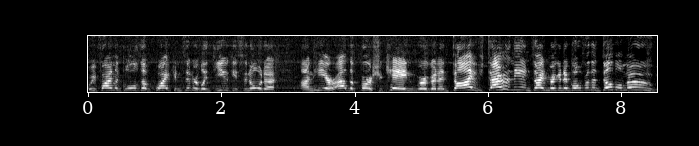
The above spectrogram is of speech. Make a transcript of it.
We finally closed up quite considerably to Yuki Tsunoda. And here at the first chicane, we're going to dive down the inside and we're going to go for the double move.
